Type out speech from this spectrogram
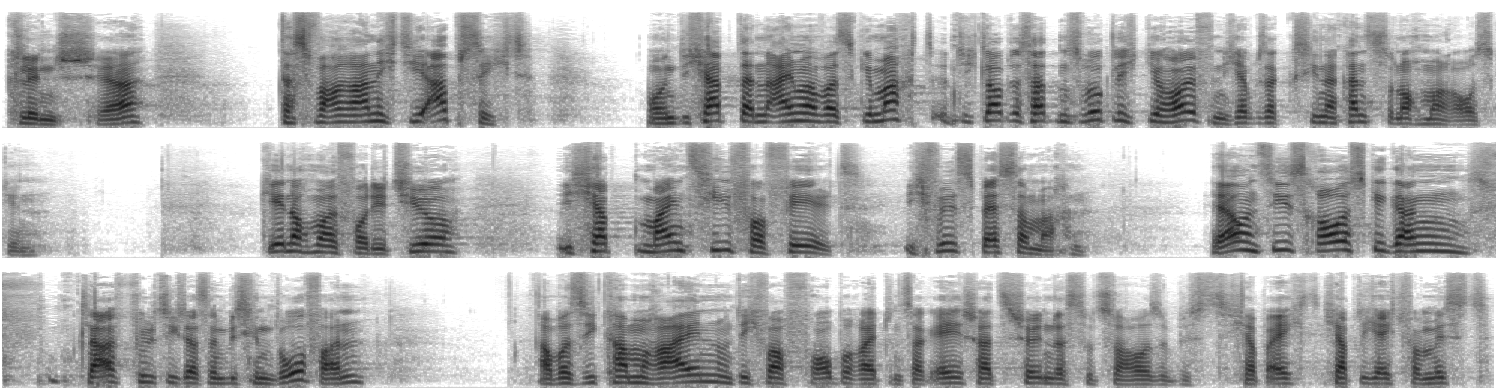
Clinch. Ja, das war gar nicht die Absicht. Und ich habe dann einmal was gemacht und ich glaube, das hat uns wirklich geholfen. Ich habe gesagt, Sina, kannst du noch mal rausgehen? Geh noch mal vor die Tür. Ich habe mein Ziel verfehlt. Ich will es besser machen. Ja, und sie ist rausgegangen. Klar fühlt sich das ein bisschen doof an, aber sie kam rein und ich war vorbereitet und sagte, ey Schatz, schön, dass du zu Hause bist. Ich habe echt, dich echt vermisst.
